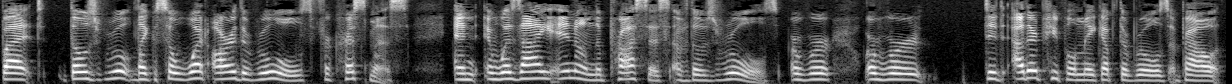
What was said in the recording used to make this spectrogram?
but those rules like so what are the rules for Christmas? And and was i in on the process of those rules? Or were or were did other people make up the rules about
